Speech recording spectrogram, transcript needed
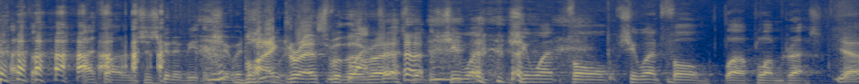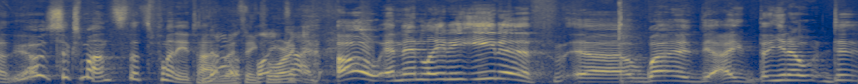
I thought, I thought it was just going to be the she, but Black she, dress with a- dress, but she went she went full she went full uh, plum dress. Yeah, you know, six months. That's plenty of time, No, I think. for time. Oh, and then Lady Edith. Uh, what, I, you know, did,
